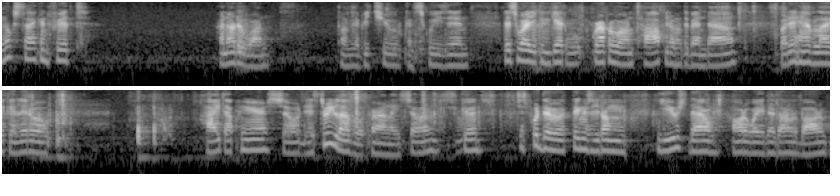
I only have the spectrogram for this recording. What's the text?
Looks like I can fit another one. Or maybe two can squeeze in. This way you can get grapple on top. You don't have to bend down. But they have like a little height up here. So there's three level apparently. So it's mm-hmm. good. Just put the things you don't use down all the way down the bottom.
